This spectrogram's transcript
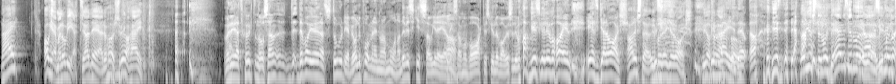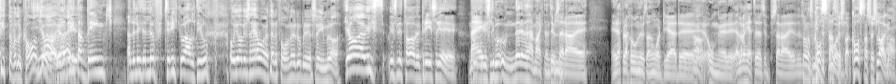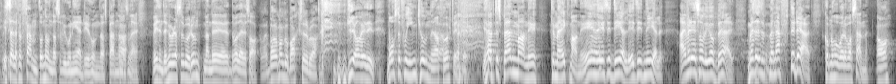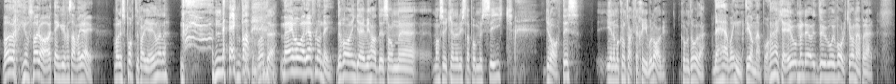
Nej, okej men då vet jag det. Då hörs vi då, hej. Men det är rätt sjukt ändå. Och Sen, det, det var ju en rätt stor del. Vi håller på med det i några månader. Vi skissade och grejer Ja. liksom, och vart vi skulle vara. Vi skulle vara, vi skulle vara i, i ett garage. Ja just det, vi börjar i garage. Vi gör Vid mig. Apple. Det, ja, just det, ja. Just det, det var ju där vi skulle börja. Ja, vi skulle var ju bara- titta på lokalt. Ja, jag hade hittat bänk, jag hade lite lufttryck och alltihop. Och gör vi så här många telefoner då blir det svinbra. Ja, visst. Vi skulle ta över pris och grejer. Nej, vi skulle gå under den här marknaden. Typ såhär, eh, reparation utan åtgärd, eh, ånger, eller vad heter det? Typ Sådana som inte kostnadsförslag. kostnadsförslag. Ja. Istället för 1500 så vi går ner till 100 spänn eller sånt där. Vet inte hur det skulle gå runt, men det, det var det vi sa. Men bara man går back så är det bra. Jag vet inte. Måste få in kunderna först, vet du. You have to spend money to make money. It's a deal, it's a deal. Nej, men det är så vi jobbar här. Men, men efter det, kommer du ihåg vad det var sen? Ja. Vad, vadå, tänker vi på samma grej? Var det Spotify-grejen eller? Nej, va? Var det inte? Nej, vad var det för någonting? Det var en grej vi hade som eh, man skulle kunna lyssna på musik gratis genom att kontakta skivbolag. Kommer du inte ihåg det? Det här var inte jag med på. Nej, okej. Jo, men det, du och Volke var med på det här.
